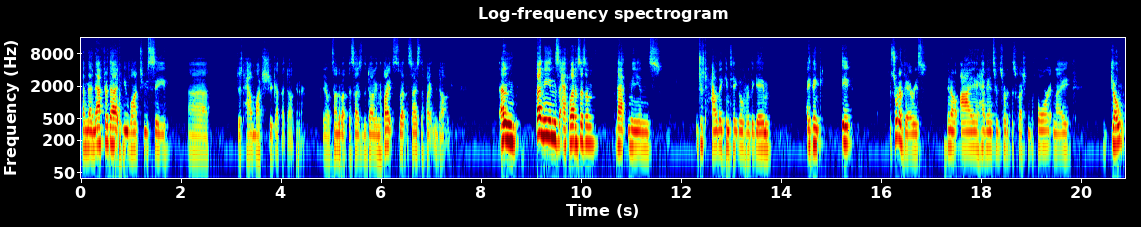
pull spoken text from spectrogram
and then after that, you want to see uh, just how much she got that dog in her. You know, it's not about the size of the dog in the fight; it's about the size of the fight in the dog, and that means athleticism. That means just how they can take over the game. I think it sort of varies. You know, I have answered sort of this question before, and I don't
